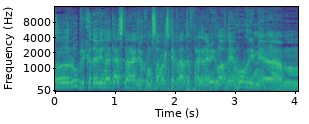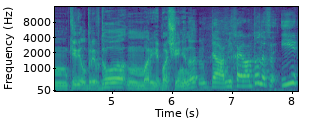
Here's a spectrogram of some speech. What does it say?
Рубрика «Дави на газ» на радио «Комсомольская правда» в программе «Главное вовремя». Кирилл Бревдо, Мария Баченина. Да, Михаил Антонов и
